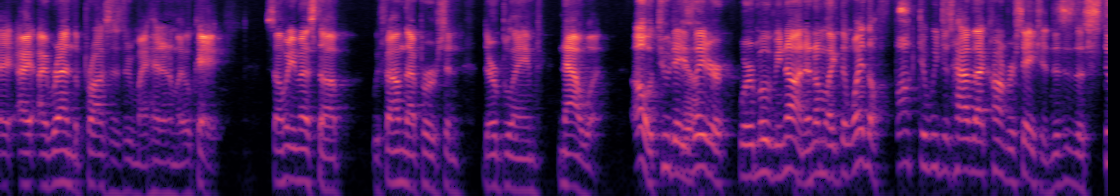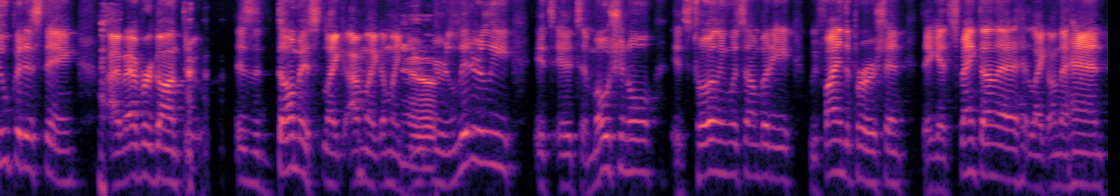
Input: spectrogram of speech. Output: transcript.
I, I ran the process through my head and I'm like, okay, somebody messed up. We found that person. They're blamed. Now what? Oh, two days yeah. later, we're moving on. And I'm like, then why the fuck did we just have that conversation? This is the stupidest thing I've ever gone through. This is the dumbest. Like, I'm like, I'm like, yeah. you're, you're, literally, it's it's emotional. It's toiling with somebody. We find the person. They get spanked on the like on the hand.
